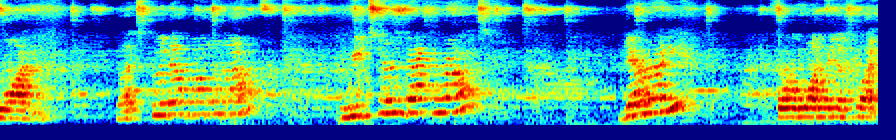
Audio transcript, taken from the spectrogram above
One. Let's put that bottle down. We turn back around. Get ready for a one minute plank.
